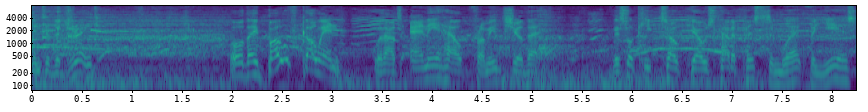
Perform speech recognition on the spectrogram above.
into the drink. Or they both go in without any help from each other. This'll keep Tokyo's therapists in work for years.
